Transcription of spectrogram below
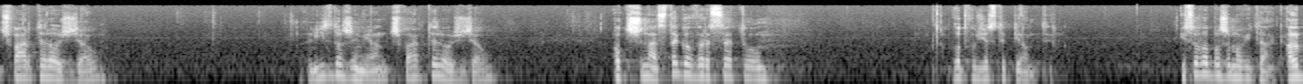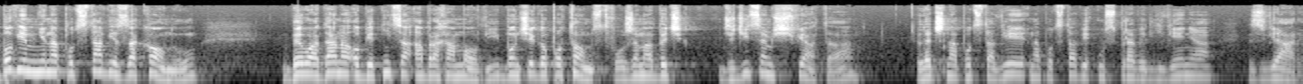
czwarty rozdział. List do Rzymian, czwarty rozdział, od 13 wersetu po 25. I Słowo Boże mówi tak. Albowiem nie na podstawie zakonu była dana obietnica Abrahamowi bądź jego potomstwu, że ma być dziedzicem świata, lecz na podstawie, na podstawie usprawiedliwienia z wiary.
